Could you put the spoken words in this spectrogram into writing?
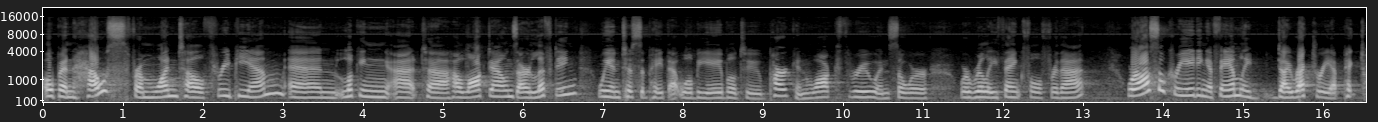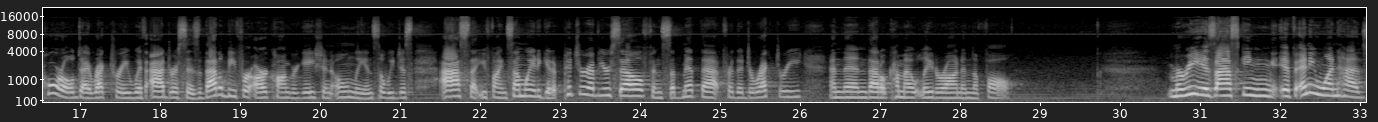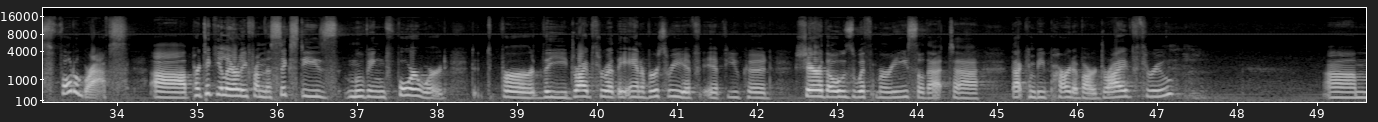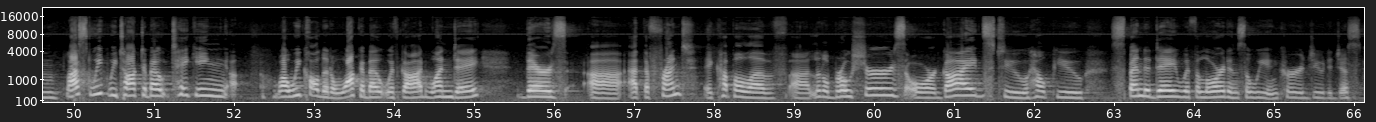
open house from 1 till 3 p.m. And looking at uh, how lockdowns are lifting, we anticipate that we'll be able to park and walk through. And so we're, we're really thankful for that. We're also creating a family directory, a pictorial directory with addresses. That'll be for our congregation only. And so we just ask that you find some way to get a picture of yourself and submit that for the directory, and then that'll come out later on in the fall. Marie is asking if anyone has photographs, uh, particularly from the 60s moving forward, for the drive through at the anniversary, if, if you could share those with Marie so that uh, that can be part of our drive through. Um, last week we talked about taking, well, we called it a walkabout with God one day. There's uh, at the front a couple of uh, little brochures or guides to help you spend a day with the Lord, and so we encourage you to just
